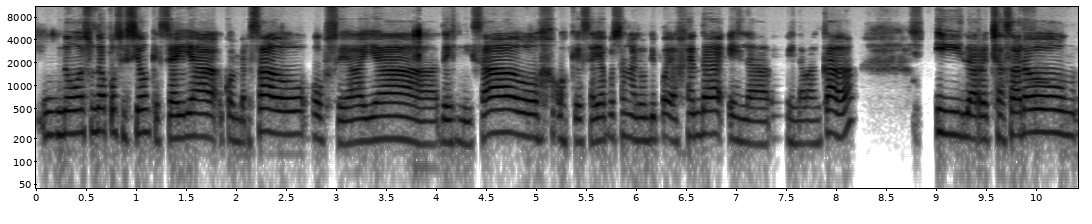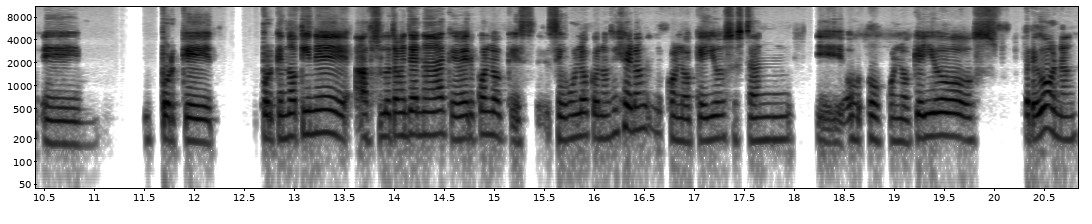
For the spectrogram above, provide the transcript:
no es una posición que se haya conversado o se haya deslizado o que se haya puesto en algún tipo de agenda en la, en la bancada, y la rechazaron eh, porque, porque no tiene absolutamente nada que ver con lo que, según lo que nos dijeron, con lo que ellos están eh, o con lo que ellos pregonan.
